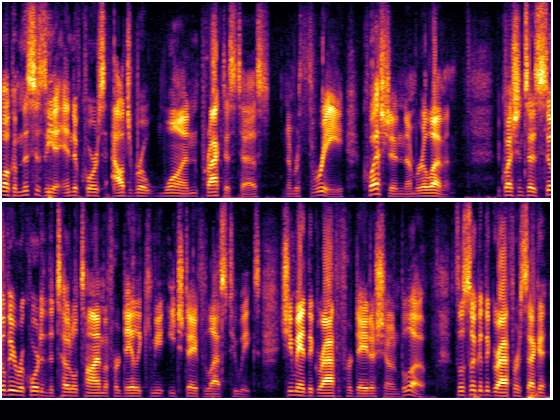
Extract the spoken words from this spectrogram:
Welcome. This is the end of course Algebra 1 practice test, number 3, question number 11. The question says Sylvia recorded the total time of her daily commute each day for the last two weeks. She made the graph of her data shown below. So let's look at the graph for a second.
